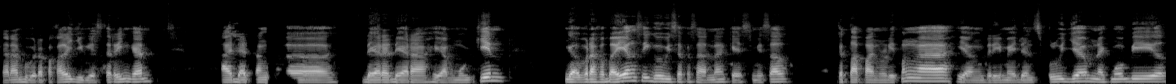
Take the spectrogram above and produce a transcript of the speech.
Karena beberapa kali juga sering kan ada datang ke daerah-daerah yang mungkin nggak pernah kebayang sih gue bisa ke sana kayak semisal ke Tapanuli Tengah yang dari Medan 10 jam naik mobil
